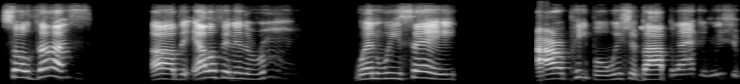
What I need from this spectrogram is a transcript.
So thus, uh, the elephant in the room, when we say our people, we should buy black and we should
